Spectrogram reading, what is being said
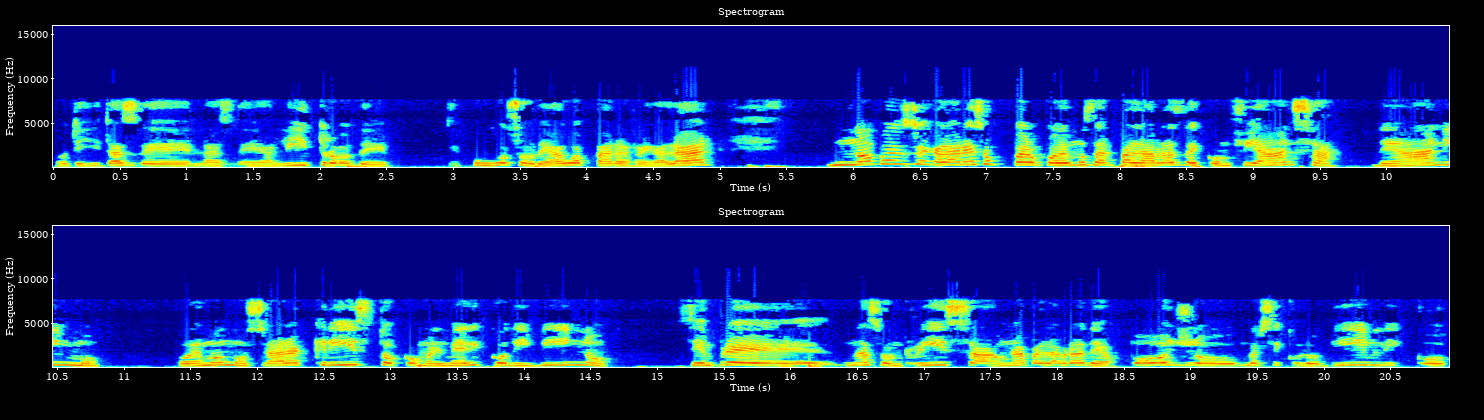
botellitas de las de al litro de jugos o de agua para regalar no puedes regalar eso, pero podemos dar palabras de confianza, de ánimo. Podemos mostrar a Cristo como el médico divino. Siempre una sonrisa, una palabra de apoyo, un versículo bíblico,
